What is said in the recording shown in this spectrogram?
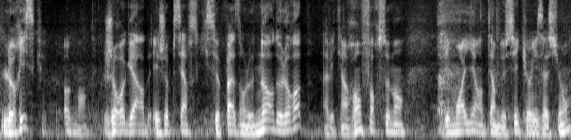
le risque augmente. Je regarde et j'observe ce qui se passe dans le nord de l'Europe, avec un renforcement des moyens en termes de sécurisation.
